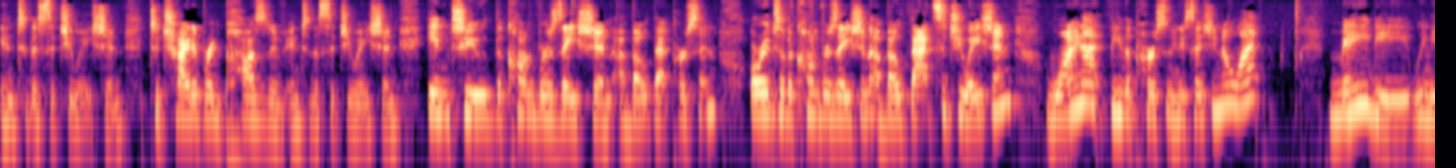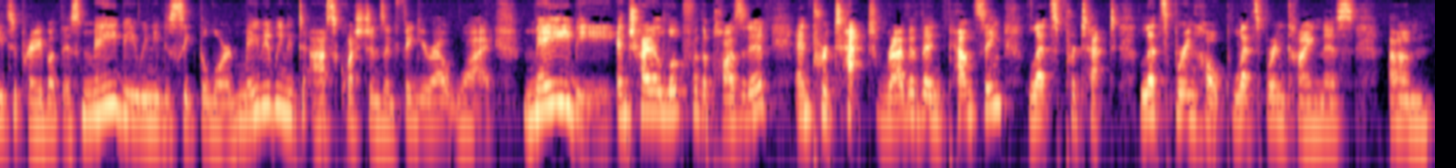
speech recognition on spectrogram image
into the situation to try to bring positive into the situation into the conversation about that person or into the conversation about that situation. Why not be the person who says you know what maybe we need to pray about this. Maybe we need to seek the Lord. Maybe we need to ask questions and figure out why. Maybe, and try to look for the positive and protect rather than pouncing. Let's protect. Let's bring hope. Let's bring kindness. Um,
